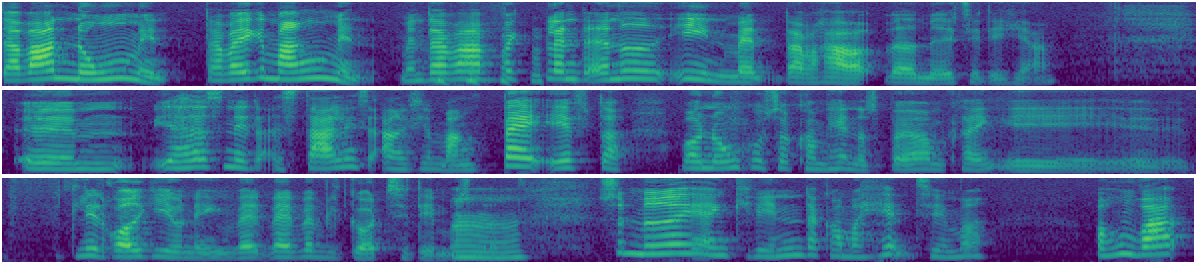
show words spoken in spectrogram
Der var nogle mænd. Der var ikke mange mænd, men der var blandt andet en mand, der har været med til det her. Øhm, jeg havde sådan et stylingsarrangement bagefter, hvor nogen kunne så komme hen og spørge omkring øh, lidt rådgivning, hvad, hvad, hvad vil godt til dem og sådan noget. Så møder jeg en kvinde, der kommer hen til mig, og hun var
